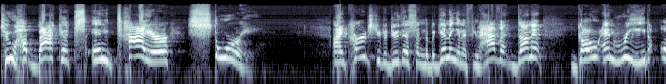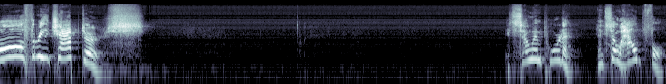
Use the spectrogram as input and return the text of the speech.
to Habakkuk's entire story. I encouraged you to do this in the beginning, and if you haven't done it, go and read all three chapters. It's so important and so helpful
